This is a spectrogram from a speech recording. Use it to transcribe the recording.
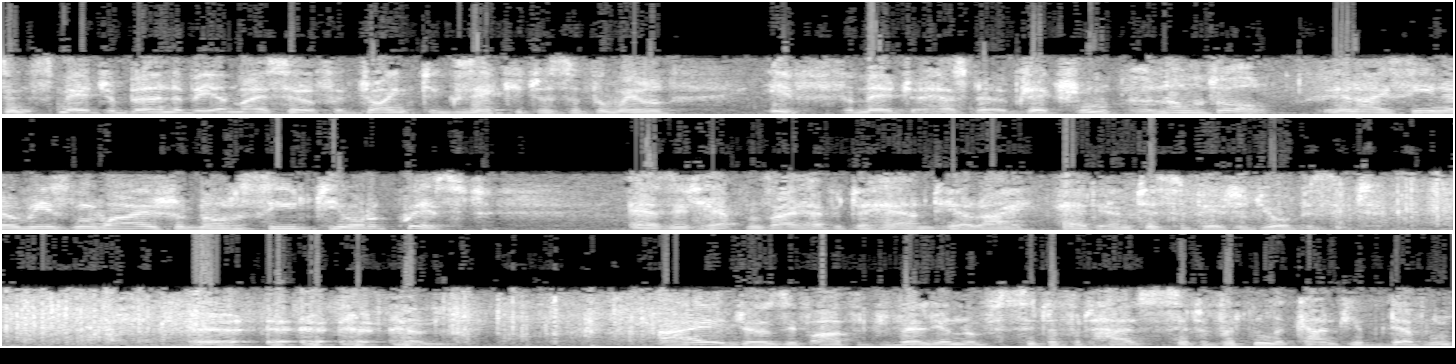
since Major Burnaby and myself are joint executors of the will, if the Major has no objection... Uh, none at all. Then I see no reason why I should not accede to your request. As it happens, I have it to hand here. I had anticipated your visit. I, Joseph Arthur Trevelyan of Sittaford House, Sittaford, in the county of Devon,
